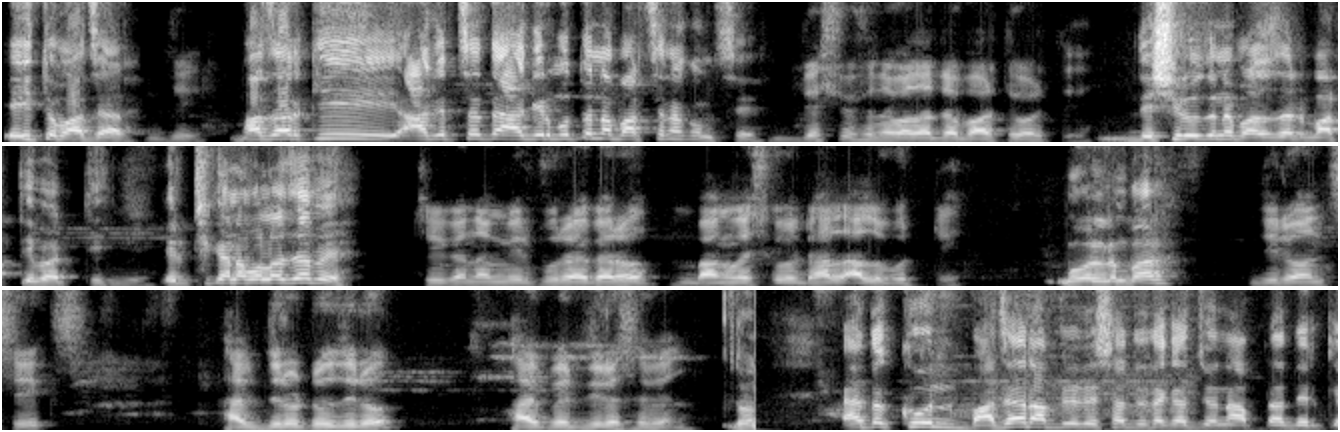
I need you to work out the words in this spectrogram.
এই তো বাজার। জি। বাজার কি আগের সাথে আগের মতো না বাড়ছে না কমছে? দেশীয় সোনা বাজারটা বাড়তে বাড়তে। দেশি রোজনে বাজার বাড়তি বাড়তি। এর ঠিকানা বলা যাবে? ঠিকানা মিরপুর এগারো বাংলা স্কুল ঢাল আলুপট্টি। Mobile number? Zero one six five zero two zero five eight zero seven. এতক্ষণ বাজার আপডেটের সাথে থাকার জন্য আপনাদেরকে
